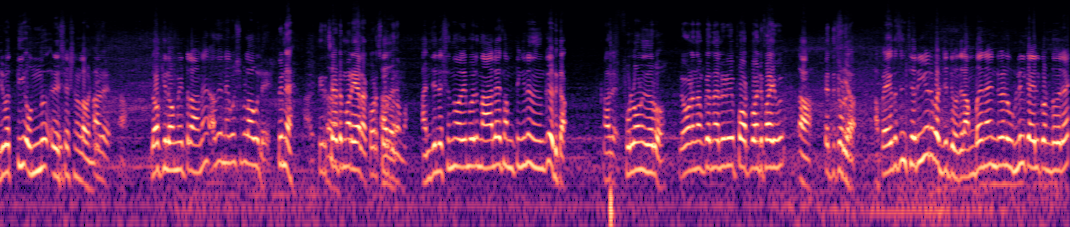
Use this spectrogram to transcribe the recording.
ഇരുപത്തി ഒന്ന് രജിസ്ട്രേഷൻ ഉള്ള വണ്ടി. അതെ. ലോ കിലോമീറ്റർ ആണ്. അത് നെഗോഷ്യബിൾ ആവൂലേ? പിന്നെ തീർച്ചയായിട്ടും അറിയാലോ. കുറച്ച് അഞ്ച് ലക്ഷം എന്ന് പറയുമ്പോൾ ഒരു നാല് സംതിങ്ങിന് നിങ്ങൾക്ക് എടുക്കാം. അതെ ഫുൾ ലോൺ കയറുമോ ലോൺ നമുക്ക് എന്നാലും ഒരു ഫോർ പോയിന്റ് ഫൈവ് ആ എത്തിച്ചു കൊടുക്കാം. അപ്പോൾ ഏകദേശം ചെറിയൊരു ബഡ്ജറ്റ് മതി. ഒരു അമ്പതിനായിരം രൂപയുടെ ഉള്ളിൽ കയ്യിൽ കൊണ്ടുവരെ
